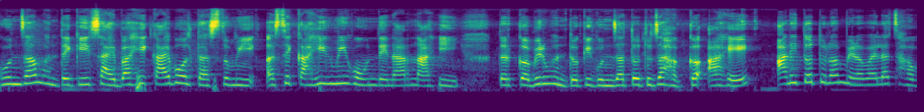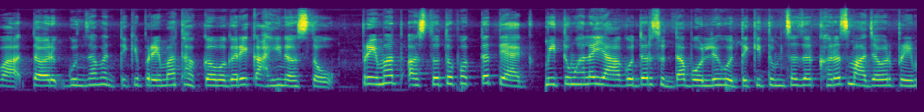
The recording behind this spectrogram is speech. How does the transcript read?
गुंजा म्हणते की साहेबा हे काय बोलतास तुम्ही? असे काही मी होऊन देणार नाही. तर कबीर म्हणतो की गुंजा तो तुझा हक्क आहे. आणि तो तुला मिळवायलाच हवा. तर गुंजा म्हणते की प्रेमात हक्क वगैरे काही नसतो. प्रेमात असतो तो फक्त त्याग. मी तुम्हाला या अगोदर सुद्धा बोलले होते की तुमचं जर खरंच माझ्यावर प्रेम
